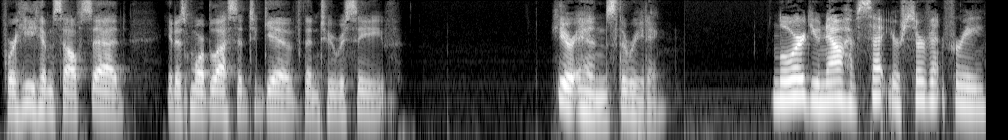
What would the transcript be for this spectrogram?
for he himself said, It is more blessed to give than to receive. Here ends the reading. Lord, you now have set your servant free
